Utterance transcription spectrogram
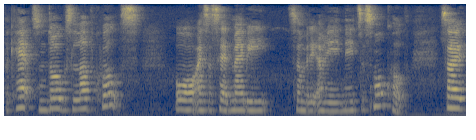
The cats and dogs love quilts. Or, as I said, maybe somebody only needs a small quilt. So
